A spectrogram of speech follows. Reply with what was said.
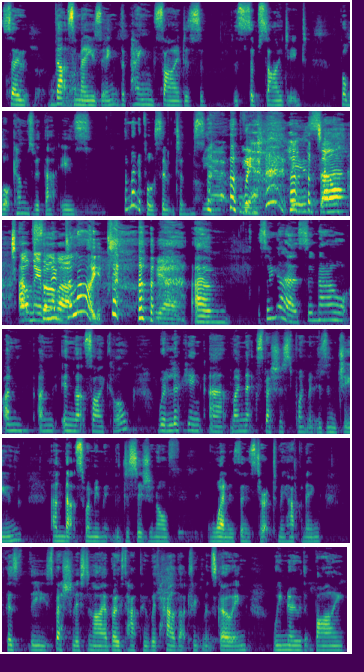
So that's amazing. The pain side has, has subsided, but what comes with that is the menopause symptoms. Yeah, yeah. is, tell, uh, tell me about that. delight. yeah. Um, so yeah, so now I'm I'm in that cycle. We're looking at my next specialist appointment is in June, and that's when we make the decision of when is the hysterectomy happening. Because the specialist and I are both happy with how that treatment's going. We know that by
